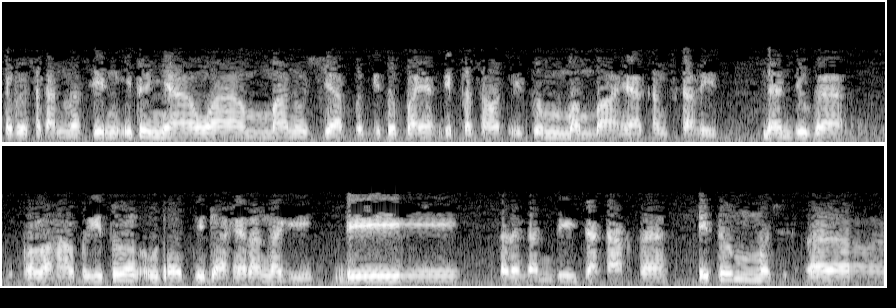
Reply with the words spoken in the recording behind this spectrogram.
kerusakan mesin, itu nyawa manusia begitu banyak di pesawat itu membahayakan sekali. Dan juga kalau hal begitu udah tidak heran lagi. Di sedangkan di Jakarta itu uh,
